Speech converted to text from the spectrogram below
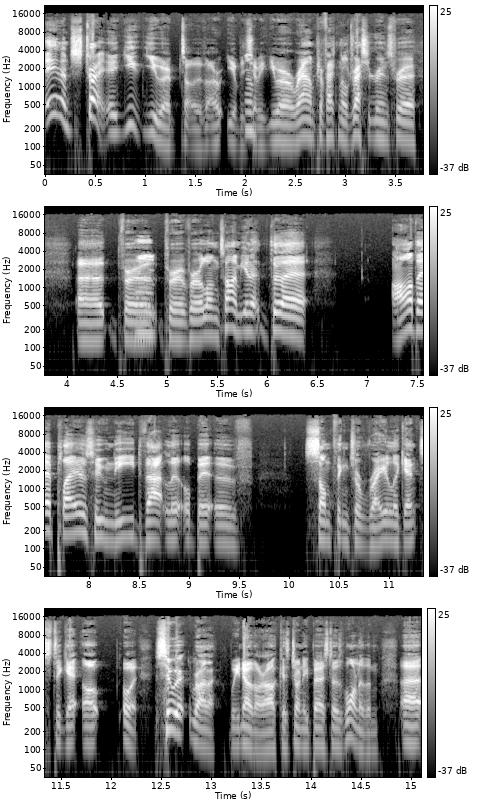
you know, just try. You you were sort of uh, you, were- you were around professional dressing rooms for uh, for for for a long time. You know, there are there players who need that little bit of something to rail against to get up. Or so who are- rather, we know there are because Johnny Bairstow is one of them. Uh,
